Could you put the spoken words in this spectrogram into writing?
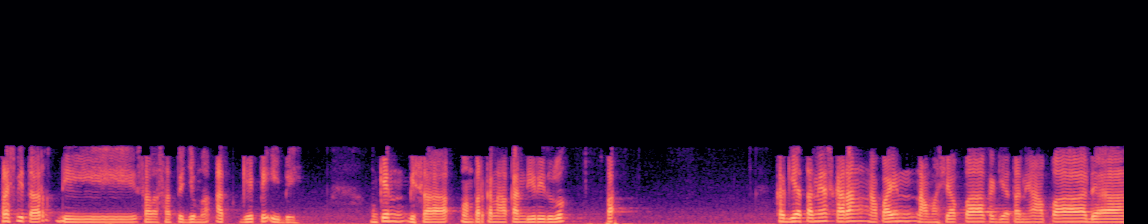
presbiter di salah satu jemaat GPIB. Mungkin bisa memperkenalkan diri dulu, Pak. Kegiatannya sekarang ngapain, nama siapa, kegiatannya apa, dan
